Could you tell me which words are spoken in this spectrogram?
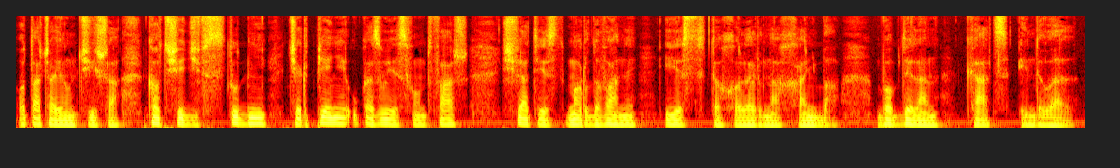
otacza ją cisza. Kot siedzi w studni, cierpienie ukazuje swą twarz, świat jest mordowany i jest to cholerna hańba. Bob Dylan, Cats in the Well.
